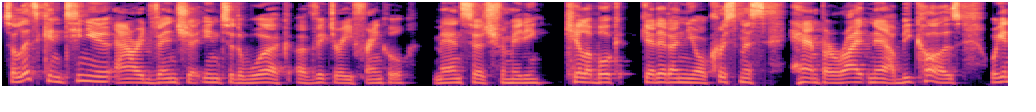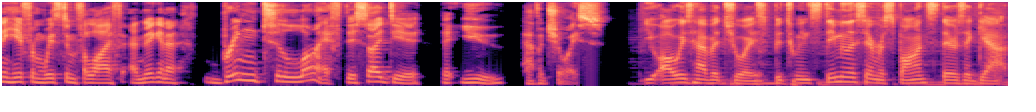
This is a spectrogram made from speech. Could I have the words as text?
So let's continue our adventure into the work of Viktor E. Frankl, Man's Search for Meaning, killer book. Get it on your Christmas hamper right now because we're going to hear from Wisdom for Life and they're going to bring to life this idea that you have a choice. You always have a choice. Between stimulus and response, there's a gap.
